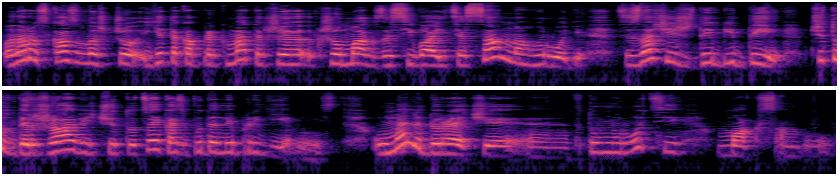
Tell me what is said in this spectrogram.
вона розказувала, що є така прикмета, що якщо мак засівається сам на городі, це значить жди біди, чи то в державі, чи то це якась буде неприємність. У мене, до речі, е, в тому році мак сам був.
